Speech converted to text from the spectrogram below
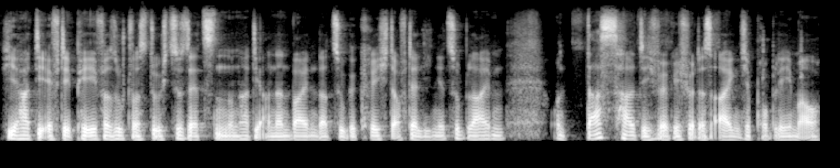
hier hat die FDP versucht, was durchzusetzen und hat die anderen beiden dazu gekriegt, auf der Linie zu bleiben. Und das halte ich wirklich für das eigentliche Problem auch.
